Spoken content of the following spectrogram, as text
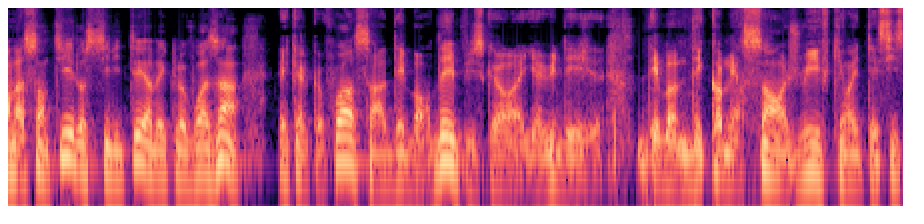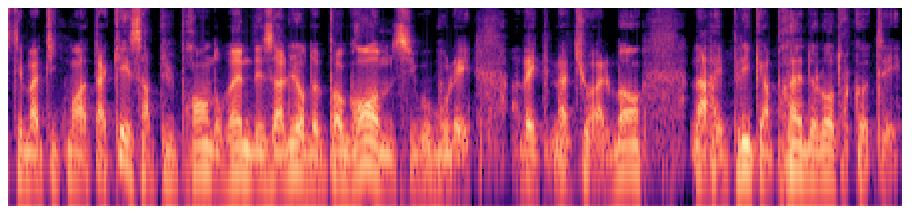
on a senti l'hostilité avec le voisin. Et quelquefois, ça a débordé, puisqu'il y a eu des, des, des commerçants juifs qui ont été systématiquement attaqués. Ça a pu prendre même des allures de pogrom, si vous voulez, avec naturellement la réplique après de l'autre côté.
